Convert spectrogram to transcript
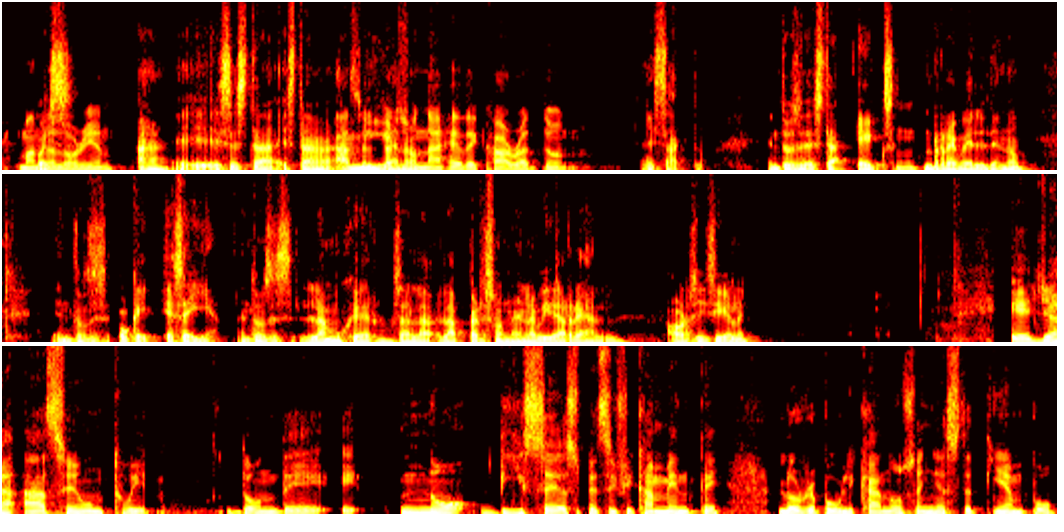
Pues, Mandalorian. ah, es esta, esta amiga, el personaje de Cara Dune. Exacto. Entonces, esta ex rebelde, ¿no? Entonces, ok, es ella. Entonces, la mujer, o sea, la, persona en la vida real, ahora sí, síguele. Ella hace un tweet donde eh, no dice específicamente los republicanos en este tiempo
